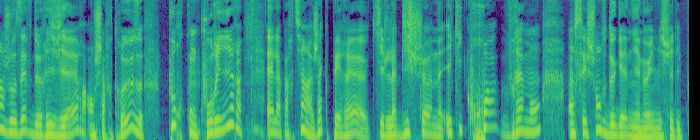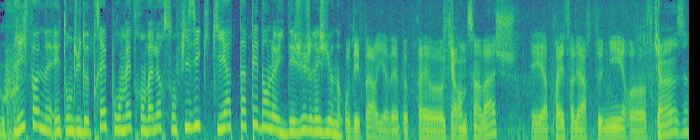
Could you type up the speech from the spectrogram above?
Saint-Joseph de Rivière en Chartreuse pour concourir. Elle appartient à Jacques Perret qui la bichonne et qui croit vraiment en ses chances de gagner, Noémie Philippot. Riffon est tendu de près pour mettre en valeur son physique qui a tapé dans l'œil des juges régionaux. Au départ, il y avait à peu près 45 vaches. Et après, il fallait en retenir 15.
